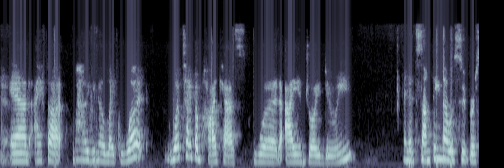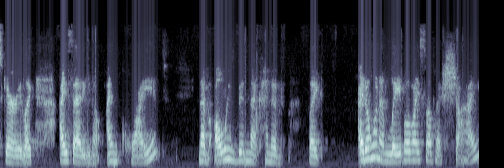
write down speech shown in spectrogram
Yeah. And I thought, wow, you know, like what what type of podcast would I enjoy doing? And it's something that was super scary. Like I said, you know, I'm quiet and I've always been that kind of like I don't want to label myself as shy,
